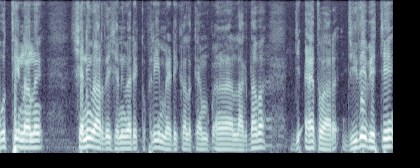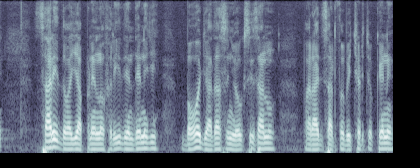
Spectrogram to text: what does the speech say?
ਉੱਥੇ ਇਹਨਾਂ ਨੇ ਸ਼ਨੀਵਾਰ ਦੇ ਸ਼ਨੀਵਾਰ ਇੱਕ ਫ੍ਰੀ ਮੈਡੀਕਲ ਕੈਂਪ ਅ, ਲੱਗਦਾ ਵਾ। ਜ- ਐਤਵਾਰ ਜਿਹਦੇ ਵਿੱਚ ਸਾਰੀ ਦਵਾਈ ਆਪਣੇ ਵੱਲੋਂ ਫ੍ਰੀ ਦਿੰਦੇ ਨੇ ਜੀ। ਬਹੁਤ ਜ਼ਿਆਦਾ ਸੰਯੋਗ ਸੀ ਸਾਨੂੰ ਪਰ ਅੱਜ ਸਾਡੇ ਤੋਂ ਵਿਛੜ ਚੁੱਕੇ ਨੇ।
